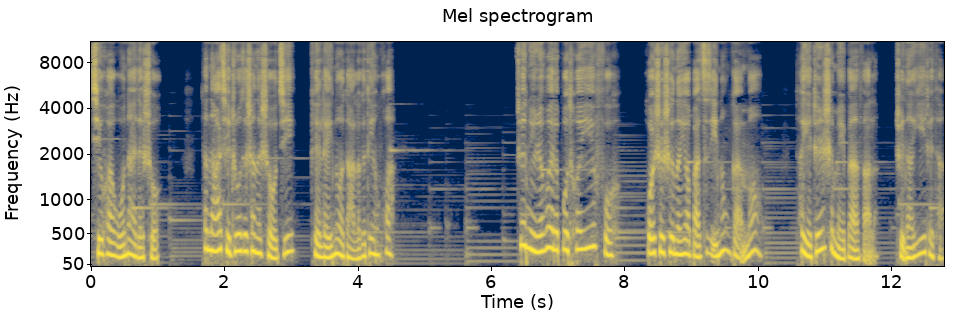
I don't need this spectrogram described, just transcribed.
齐怀无奈地说，他拿起桌子上的手机给雷诺打了个电话。这女人为了不脱衣服，活生生的要把自己弄感冒，他也真是没办法了，只能依着他。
